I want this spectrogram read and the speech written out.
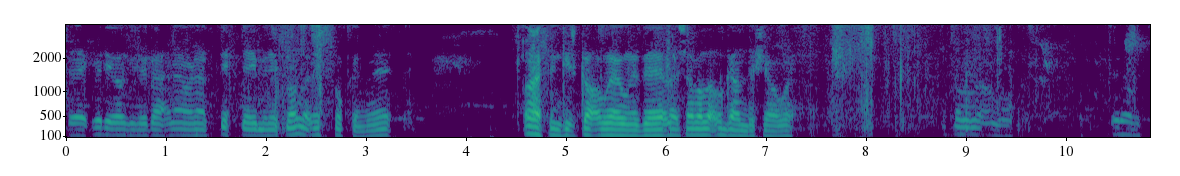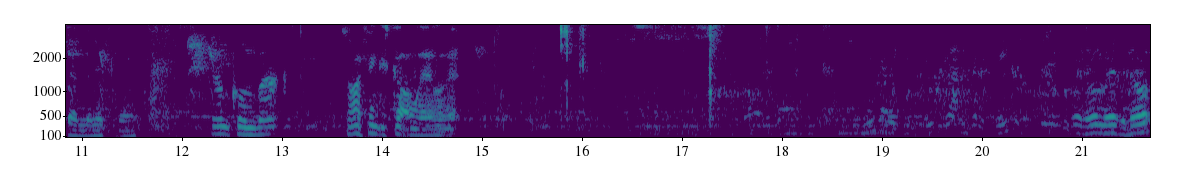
sake, video's gonna be about an hour and a half, 15 minutes long at this fucking rate. I think it's got away with it. Let's have a little gander, shall we? Let's have a little look. Been over 10 minutes now. Don't come back. So I think it's got away with it. I don't maybe not.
